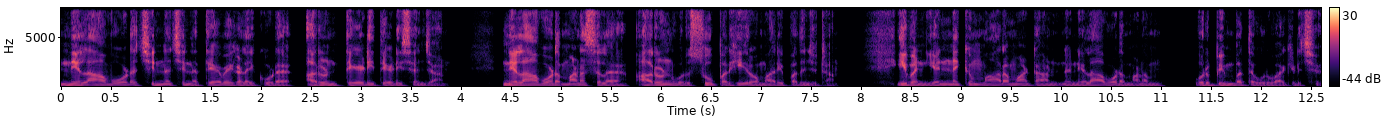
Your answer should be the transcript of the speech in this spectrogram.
நிலாவோட சின்ன சின்ன தேவைகளை கூட அருண் தேடி தேடி செஞ்சான். நிலாவோட மனசுல அருண் ஒரு சூப்பர் ஹீரோ மாதிரி பதிஞ்சிட்டான். இவன் என்னைக்கும் மாற மாட்டான்னு நிலாவோட மனம் ஒரு பிம்பத்தை உருவாக்கிடுச்சு.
